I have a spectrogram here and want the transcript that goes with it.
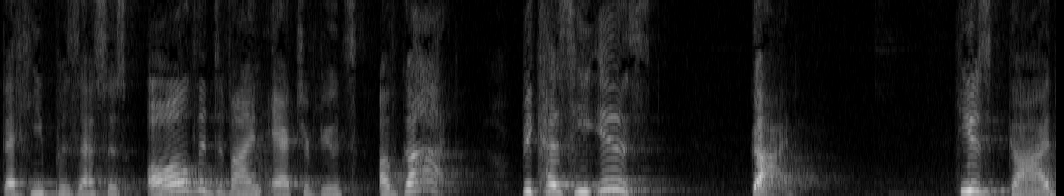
that he possesses all the divine attributes of God because he is God. He is God,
